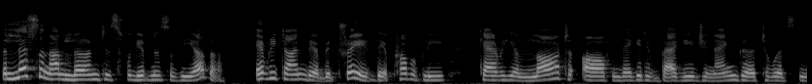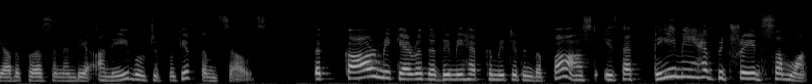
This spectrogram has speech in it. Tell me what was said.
The lesson unlearned is forgiveness of the other. Every time they're betrayed, they're probably carry a lot of negative baggage and anger towards the other person, and they're unable to forgive themselves. The karmic error that they may have committed in the past is that they may have betrayed someone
